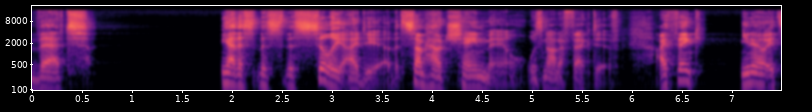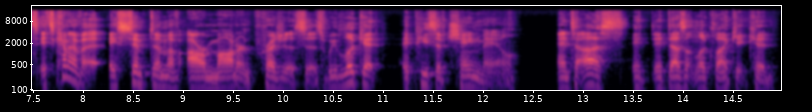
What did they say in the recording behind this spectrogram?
that, yeah, this this this silly idea that somehow chainmail was not effective. I think you know it's it's kind of a, a symptom of our modern prejudices. We look at a piece of chainmail, and to us, it, it doesn't look like it could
